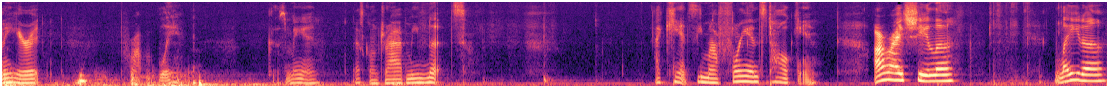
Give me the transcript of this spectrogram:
to hear it. Probably. Because, man, that's to drive me nuts. I can't see my friends talking. All right, Sheila. Later.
